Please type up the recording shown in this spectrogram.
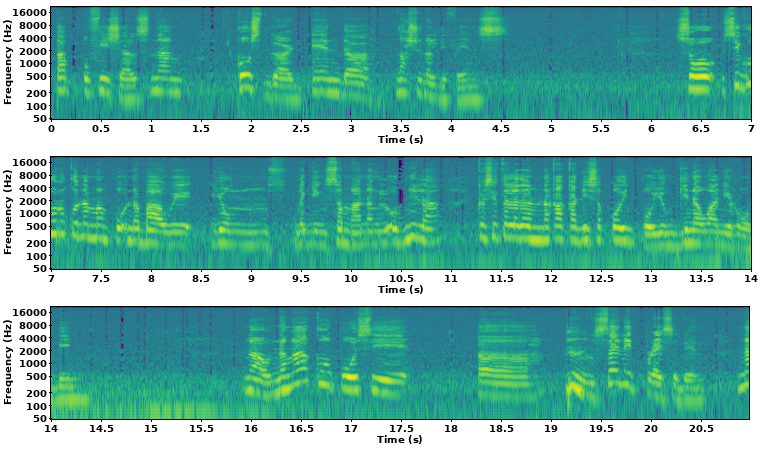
top officials ng Coast Guard and uh, National Defense. So, siguro ko naman po nabawi yung naging sama ng loob nila kasi talagang nakaka-disappoint po yung ginawa ni Robin. Now, nangako po si uh, Senate President na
